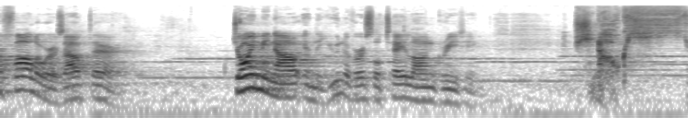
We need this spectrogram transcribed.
Our followers out there. Join me now in the universal Taelon greeting. Shinawi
